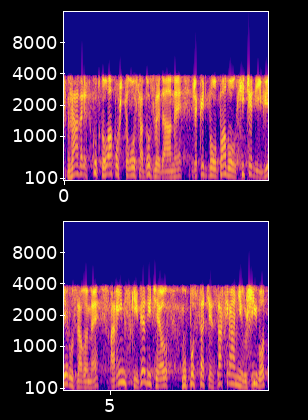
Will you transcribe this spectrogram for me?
V závere skutkov apoštolov sa dozvedáme, že keď bol Pavol chytený v Jeruzaleme a rímsky veliteľ mu v podstate zachránil život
